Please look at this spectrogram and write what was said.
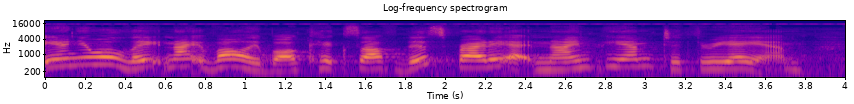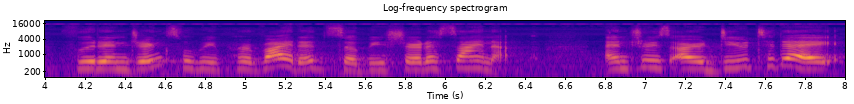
annual late night volleyball kicks off this Friday at 9 p.m. to 3 a.m. Food and drinks will be provided, so be sure to sign up. Entries are due today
